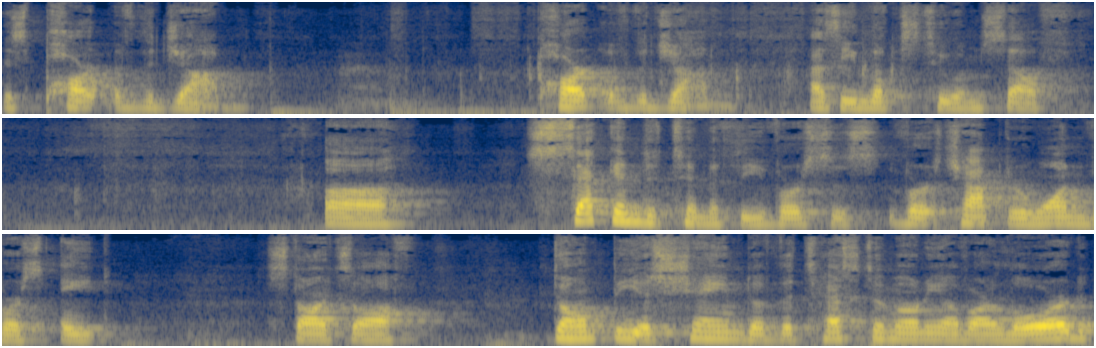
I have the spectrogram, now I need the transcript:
is part of the job. Part of the job as he looks to himself. Uh, 2 Timothy verses, verse, chapter 1, verse 8 starts off Don't be ashamed of the testimony of our Lord,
